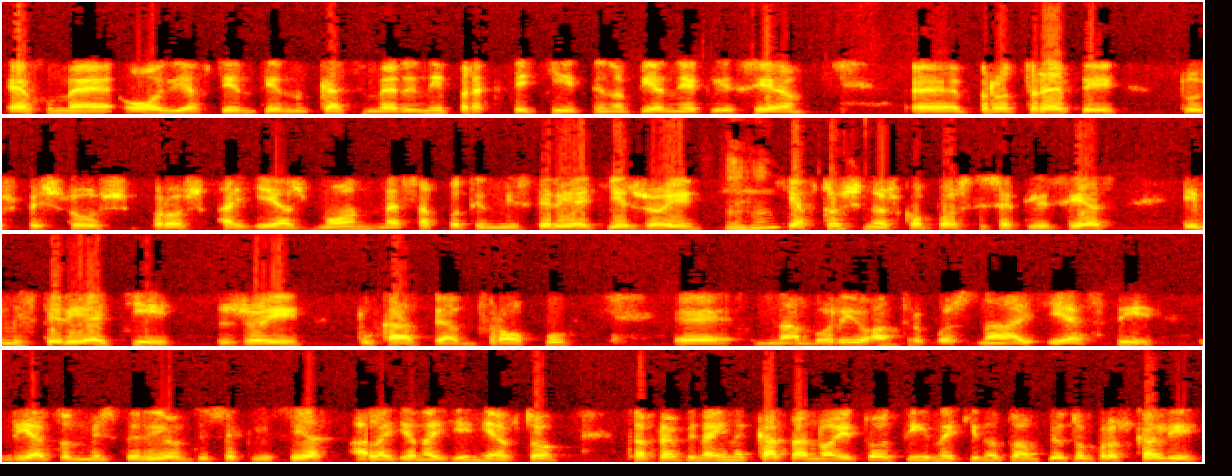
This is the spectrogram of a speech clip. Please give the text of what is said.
έχουμε όλη αυτή την καθημερινή πρακτική την οποία η Εκκλησία ε, προτρέπει τους πιστούς προς αγιασμόν μέσα από την μυστηριακή και αυτός είναι ο σκοπός της Εκκλησίας, η μυστηριακή ζωή του κάθε ανθρώπου ε, να μπορεί ο άνθρωπος να αγιαστεί δια των μυστηρίων της Εκκλησίας, αλλά για να γίνει αυτό θα πρέπει να είναι κατανοητό τι είναι εκείνο το οποίο τον προσκαλεί.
